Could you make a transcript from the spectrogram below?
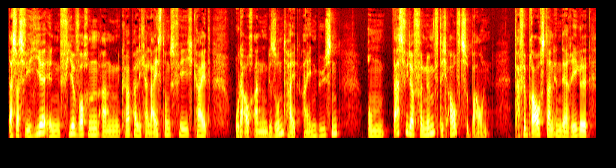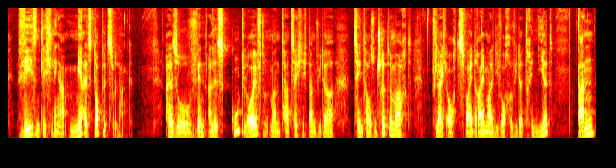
Das, was wir hier in vier Wochen an körperlicher Leistungsfähigkeit oder auch an Gesundheit einbüßen, um das wieder vernünftig aufzubauen, dafür braucht es dann in der Regel wesentlich länger, mehr als doppelt so lang. Also wenn alles gut läuft und man tatsächlich dann wieder 10.000 Schritte macht, vielleicht auch zwei, dreimal die Woche wieder trainiert, dann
